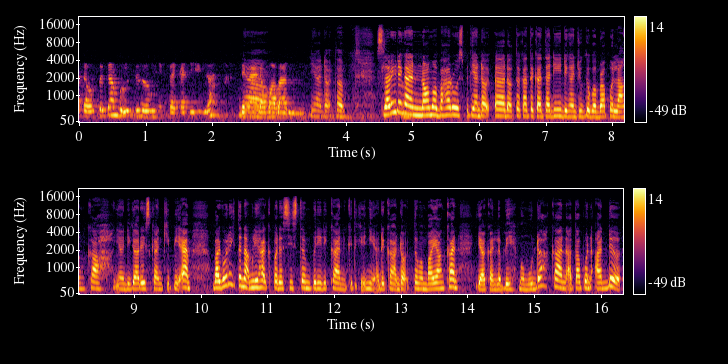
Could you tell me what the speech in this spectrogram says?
atau sedang berusaha menyesuaikan diri lah dengan ya. norma baru. Ya, doktor. Selari dengan norma baru seperti yang dok, uh, doktor katakan tadi dengan juga beberapa langkah yang digariskan KPM, bagaimana kita nak melihat kepada sistem pendidikan ketika ini? Adakah doktor membayangkan ia akan lebih memudahkan ataupun ada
